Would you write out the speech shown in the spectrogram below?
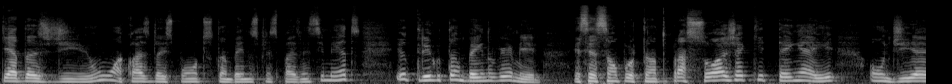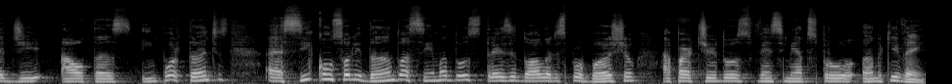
quedas de 1 a quase 2 pontos também nos principais vencimentos, e o trigo também no vermelho. Exceção, portanto, para a soja, que tem aí um dia de altas importantes, é, se consolidando acima dos 13 dólares por bushel a partir dos vencimentos para o ano que vem.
